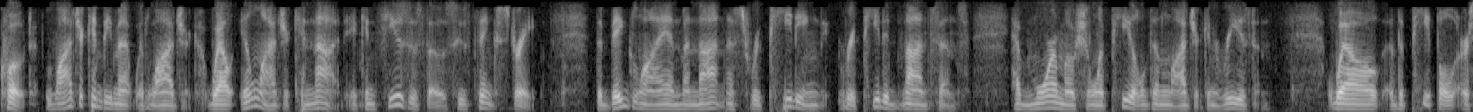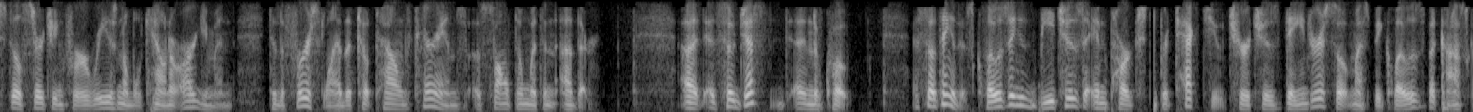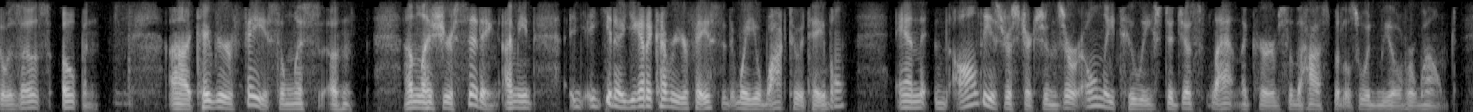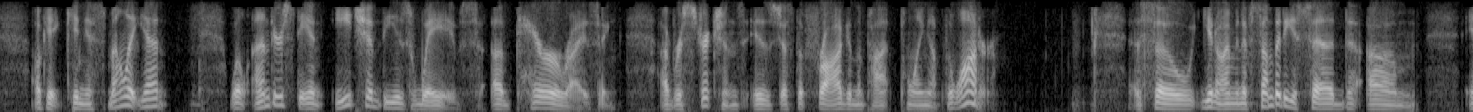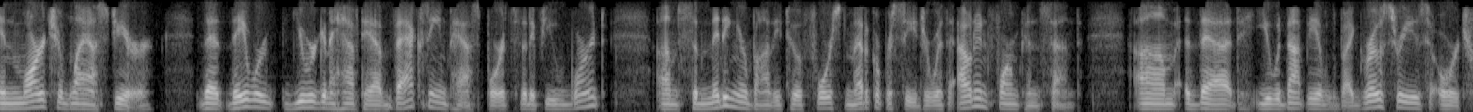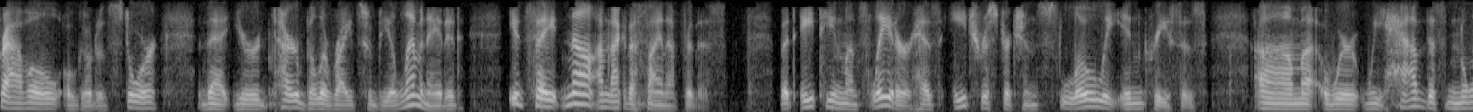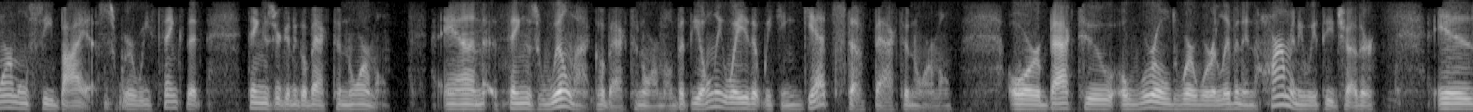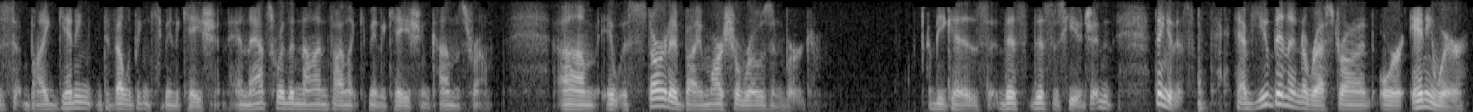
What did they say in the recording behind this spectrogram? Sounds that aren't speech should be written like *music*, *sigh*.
Quote, logic can be met with logic, while illogic cannot. It confuses those who think straight. The big lie and monotonous repeating, repeated nonsense have more emotional appeal than logic and reason. Well, the people are still searching for a reasonable counterargument to the first lie, the totalitarians assault them with an other. Uh, so just, end of quote. So think of this. Closing beaches and parks to protect you. Church is dangerous, so it must be closed, but Costco is open. Uh, cover your face unless uh, unless you're sitting. I mean, you know, you got to cover your face the way you walk to a table. And all these restrictions are only two weeks to just flatten the curve so the hospitals wouldn't be overwhelmed. Okay, can you smell it yet? Well, understand each of these waves of terrorizing of restrictions is just the frog in the pot pulling up the water. So, you know, I mean, if somebody said um, in March of last year that they were you were going to have to have vaccine passports, that if you weren't um, submitting your body to a forced medical procedure without informed consent, um, that you would not be able to buy groceries or travel or go to the store, that your entire Bill of Rights would be eliminated, you'd say, no, I'm not going to sign up for this. But 18 months later, as each restriction slowly increases, um, where we have this normalcy bias, where we think that things are going to go back to normal, and things will not go back to normal. But the only way that we can get stuff back to normal, or back to a world where we're living in harmony with each other, is by getting developing communication, and that's where the nonviolent communication comes from. Um, it was started by Marshall Rosenberg because this this is huge. And think of this: Have you been in a restaurant or anywhere,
